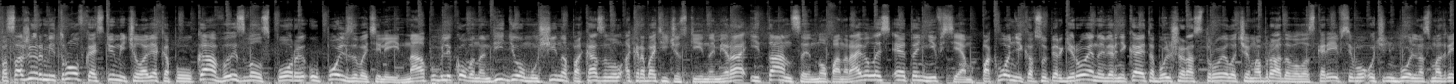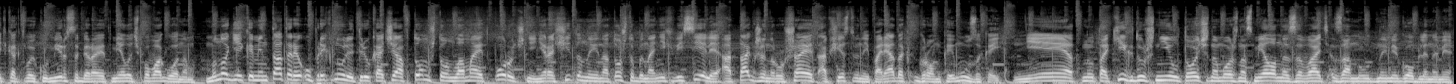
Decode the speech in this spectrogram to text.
Пассажир метро в костюме Человека-паука вызвал споры у пользователей. На опубликованном видео мужчина показывал акробатические номера и танцы, но понравилось это не всем. Поклонников супергероя наверняка это больше расстроило, чем обрадовало. Скорее всего, очень больно смотреть, как твой кумир собирает мелочь по вагонам. Многие комментаторы упрекнули трюкача в том, что он ломает поручни, не рассчитанные на то, чтобы на них висели, а также нарушает общественный порядок громкой музыкой. Нет, ну таких душнил точно можно смело называть занудными гоблинами.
